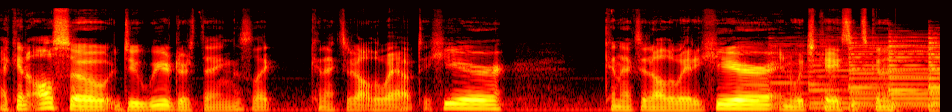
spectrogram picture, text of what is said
I can also do weirder things like connect it all the way out to here, connect it all the way to here, in which case it's going to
